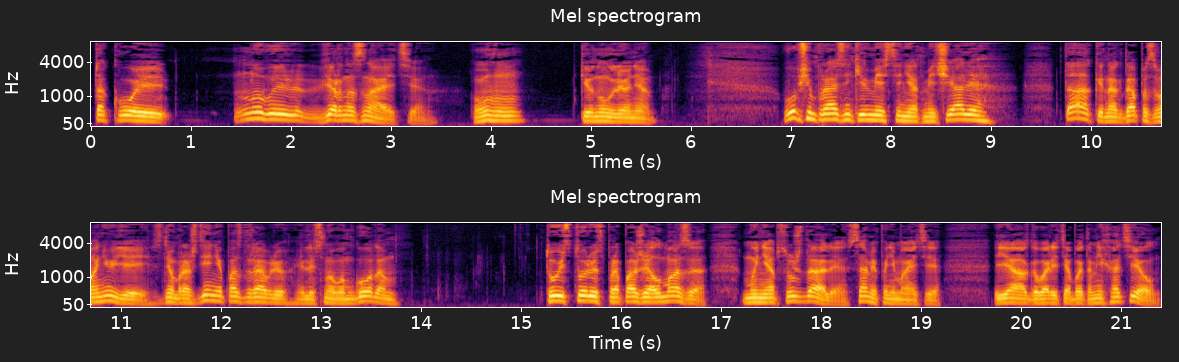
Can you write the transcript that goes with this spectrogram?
такой... Ну, вы верно знаете. Угу, кивнул Леня. В общем, праздники вместе не отмечали. Так, иногда позвоню ей, с днем рождения поздравлю или с Новым годом. Ту историю с пропажей алмаза мы не обсуждали, сами понимаете. Я говорить об этом не хотел.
